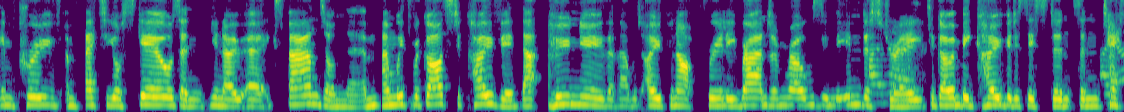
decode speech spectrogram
improve and better your skills and you know uh, expand on them. And with regards to covid that who knew that that would open up really random roles in the industry to go and be covid assistants and test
